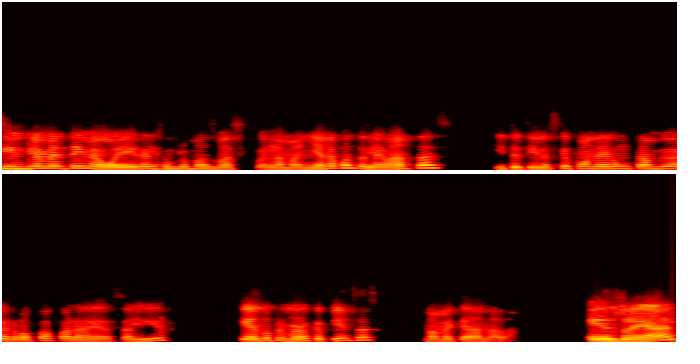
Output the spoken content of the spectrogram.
simplemente, y me voy a ir al ejemplo más básico, en la mañana cuando te levantas y te tienes que poner un cambio de ropa para salir, ¿qué es lo primero que piensas? No me queda nada. ¿Es real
